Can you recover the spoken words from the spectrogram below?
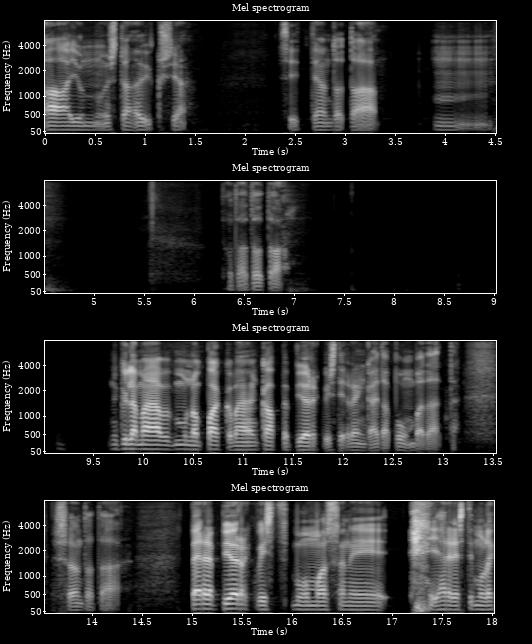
A-junnuista yksi ja sitten on tota, mm, tota, tota, No kyllä mä, mun on pakko vähän Kappe Björkvistin renkaita pumpata, että se on tota, Perre Björkvist muun muassa niin järjesti mulle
